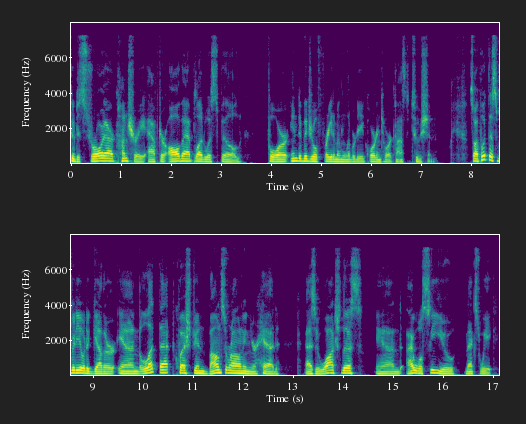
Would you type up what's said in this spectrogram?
to destroy our country after all that blood was spilled for individual freedom and liberty according to our Constitution. So I put this video together and let that question bounce around in your head as you watch this, and I will see you next week.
